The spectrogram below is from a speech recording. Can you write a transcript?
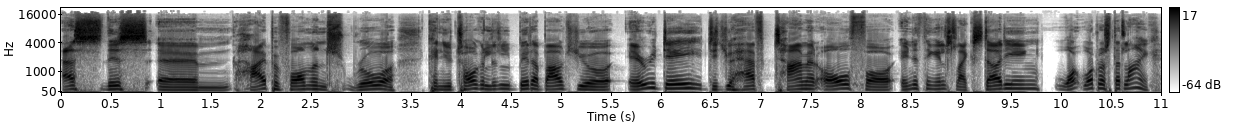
as this um, high performance rower, can you talk a little bit about your everyday? Did you have time at all for anything else like studying? What what was that like?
